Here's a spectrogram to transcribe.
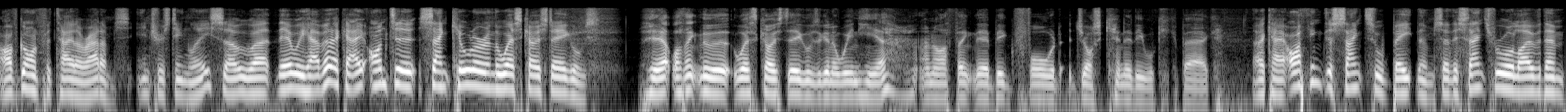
I've gone for Taylor Adams, interestingly. So uh, there we have it. Okay, on to St Kilda and the West Coast Eagles. Yep, I think the West Coast Eagles are going to win here, and I think their big forward Josh Kennedy will kick a bag. Okay, I think the Saints will beat them. So the Saints were all over them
